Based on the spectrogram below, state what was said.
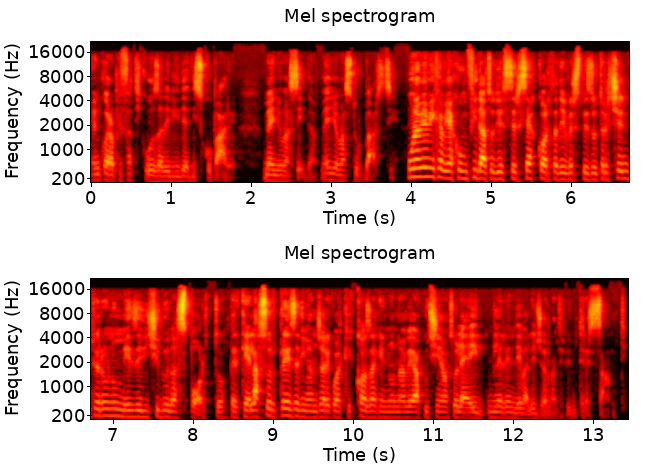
è ancora più faticosa dell'idea di scopare meglio una sega, meglio masturbarsi. Una mia amica mi ha confidato di essersi accorta di aver speso 300 euro in un mese di cibo da sport, perché la sorpresa di mangiare qualche cosa che non aveva cucinato lei le rendeva le giornate più interessanti.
